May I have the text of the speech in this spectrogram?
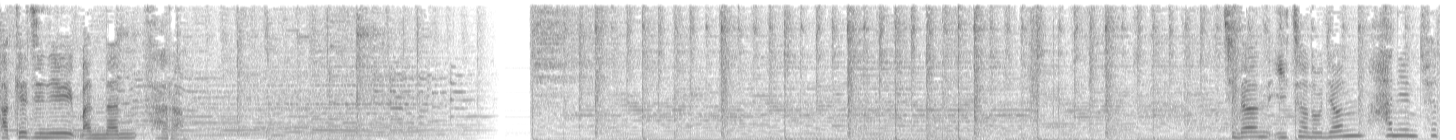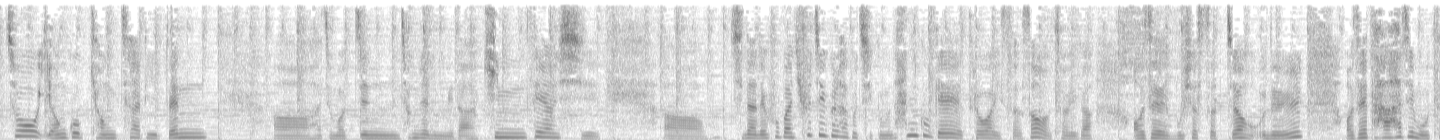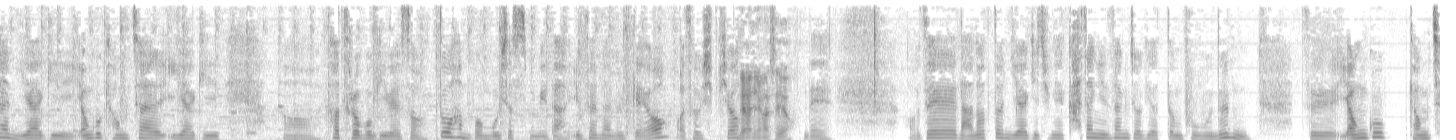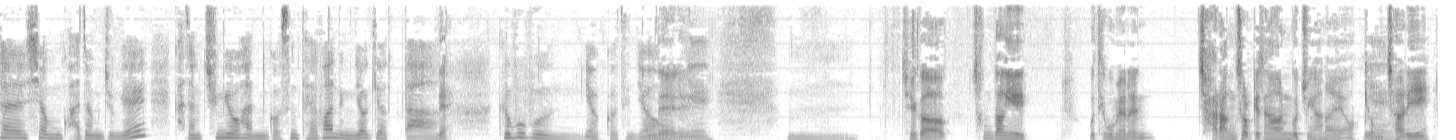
박혜진이 만난 사람. 지난 2005년 한인 최초 영국 경찰이 된 어, 아주 멋진 청년입니다. 김세연 씨. 어, 지난해 후반 휴직을 하고 지금은 한국에 들어와 있어서 저희가 어제 모셨었죠. 오늘 어제 다 하지 못한 이야기, 영국 경찰 이야기 어, 더 들어보기 위해서 또 한 번 모셨습니다. 인사 나눌게요. 어서 오십시오. 네, 안녕하세요. 네. 어제 나눴던 이야기 중에 가장 인상적이었던 부분은 그 영국 경찰 시험 과정 중에 가장 중요한 것은 대화 능력이었다. 네. 그 부분이었거든요. 네. 네. 예. 음. 제가 상당히 어떻게 보면은 자랑스럽게 생각하는 것 중에 하나예요. 예. 경찰이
